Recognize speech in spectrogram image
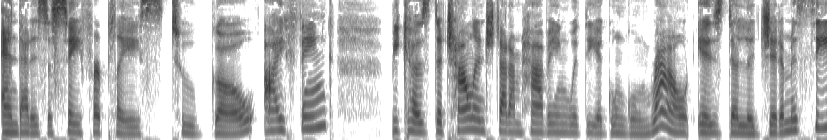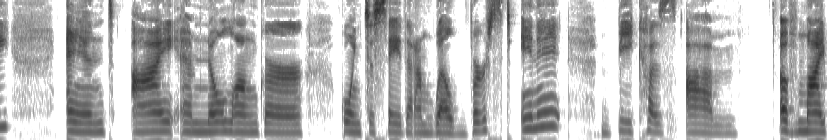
And that is a safer place to go, I think, because the challenge that I'm having with the Egungun route is the legitimacy. And I am no longer going to say that I'm well versed in it because um, of my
